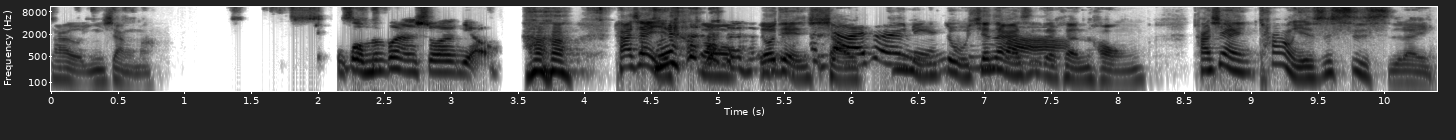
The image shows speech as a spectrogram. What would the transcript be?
大家有印象吗？我们不能说有，他现在也有有点小知名度，现在还是很红。他现在他好像也是四十嘞，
